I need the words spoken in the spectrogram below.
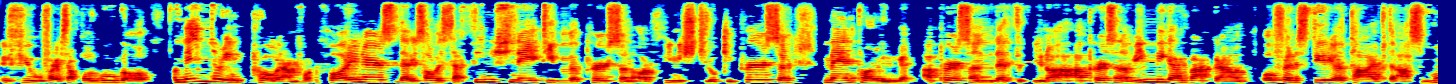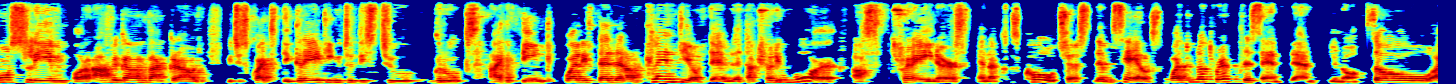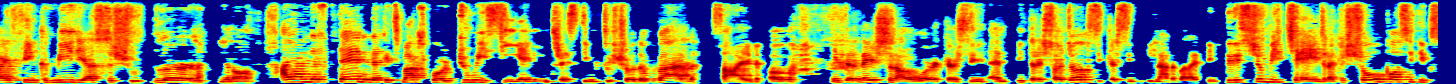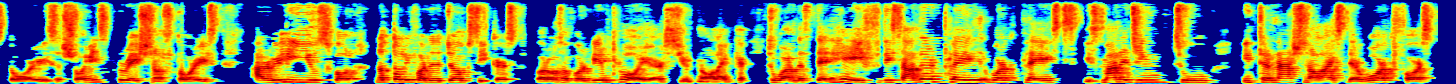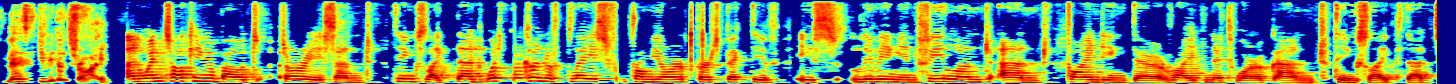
if you, for example, Google mentoring program for foreigners, there is always a Finnish native person or Finnish looking person mentoring a person that, you know, a, a person of immigrant background, often stereotyped as Muslim or African background, which is quite degrading to these two groups, I think. Well, instead, there are plenty of them that actually work as trainers and as coaches themselves why do not represent them you know so i think media should learn you know i understand that it's much more juicy and interesting to show the bad side of international workers and international job seekers in Finland. But I think this should be changed, like show positive stories, show inspirational stories are really useful, not only for the job seekers, but also for the employers, you know, like to understand, hey, if this other play, workplace is managing to internationalize their workforce, let's give it a try. And when talking about stories and things like that, what kind of place from your perspective is living in Finland and finding the right network and things like that?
